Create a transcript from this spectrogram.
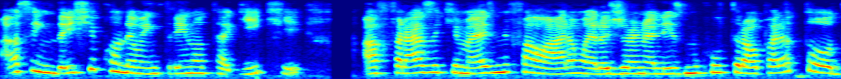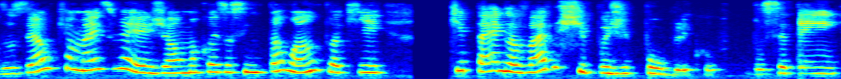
assim, desde quando eu entrei no Otageek, a frase que mais me falaram era jornalismo cultural para todos. É o que eu mais vejo, é uma coisa assim tão ampla que, que pega vários tipos de público. Você tem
